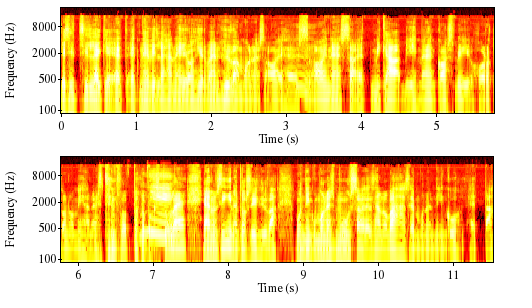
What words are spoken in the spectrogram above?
ja sitten silleenkin, että et Nevillehän ei ole hirveän hyvä monessa aiheessa, Mm. aineessa, että mikä ihmeen kasvihortonomi hänestä nyt loppujen lopuksi Niin. tulee. Ja hän on siinä tosi hyvä, mutta niin kuin monessa muussa asiassa hän on vähän semmoinen, niin kuin, että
